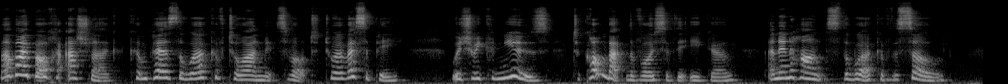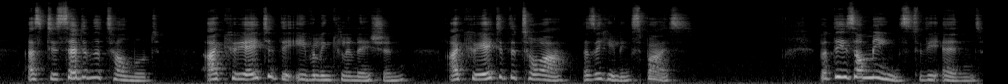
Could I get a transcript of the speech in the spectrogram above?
Rabbi Baruch Ashlag compares the work of Torah and mitzvot to a recipe which we can use to combat the voice of the ego and enhance the work of the soul. As tis said in the Talmud, I created the evil inclination, I created the Torah as a healing spice. But these are means to the end,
